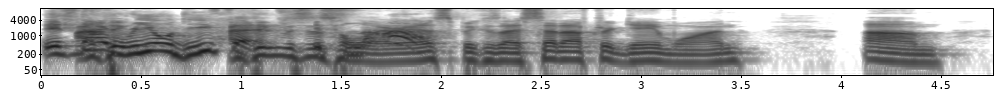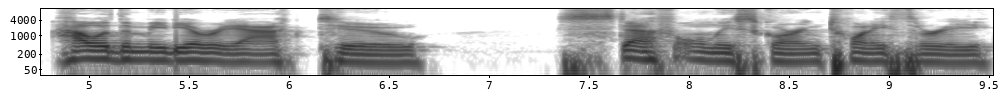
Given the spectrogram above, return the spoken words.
It's not think- real defense. I think this is It's not. hilarious because I said after game one, um, how would the media react to Steph only scoring 23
